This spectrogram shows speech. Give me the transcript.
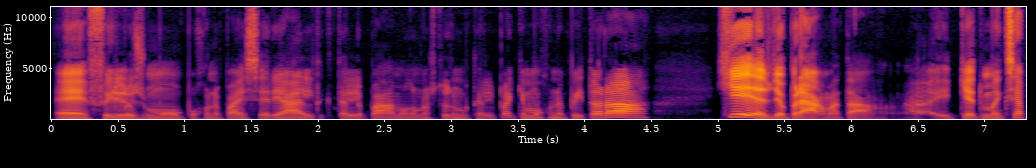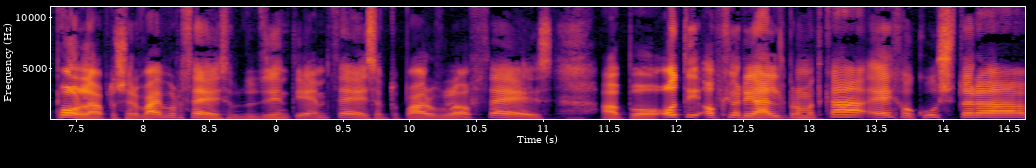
ε, φίλους μου που έχουν πάει σε reality κτλ. Με γνωστούς μου κτλ. Και, και μου έχουν πει τώρα χίλια δυο πράγματα. Και το μεταξύ από όλα. Από το Survivor θες, από το GNTM θες, από το Power of Love θες, από ό,τι, όποιο reality πραγματικά έχω ακούσει τώρα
